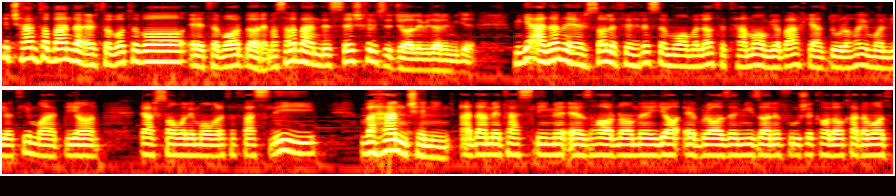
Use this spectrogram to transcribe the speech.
یه چند تا بند در ارتباط با اعتبار داره. مثلا بند سش خیلی چیز جالبی داره میگه. میگه عدم ارسال فهرست معاملات تمام یا برخی از دوره های مالیاتی معدیان در سامانه معاملات فصلی و همچنین عدم تسلیم اظهارنامه یا ابراز میزان فروش کالا و خدمات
